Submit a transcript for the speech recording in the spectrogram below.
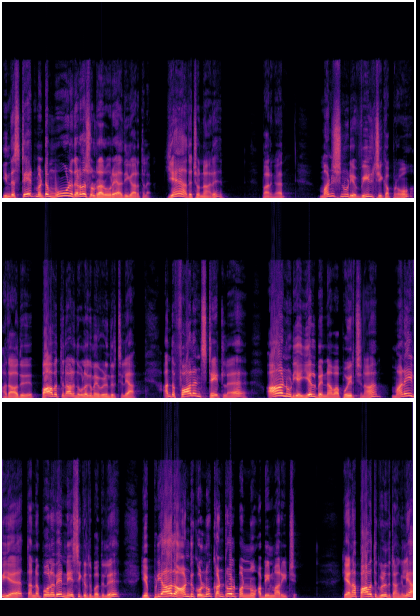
இந்த ஸ்டேட்மெண்ட்டை மூணு தடவை சொல்கிறார் ஒரே அதிகாரத்தில். ஏன் அதை சொன்னார்? பாருங்கள் மனுஷனுடைய வீழ்ச்சிக்கு அப்புறம் அதாவது பாவத்தினால் இந்த உலகமே விழுந்துருச்சு இல்லையா? அந்த ஃபாலன் ஸ்டேட்டில் ஆணுடைய இயல்பு என்னவா போயிடுச்சுன்னா மனைவியை தன்னை போலவே நேசிக்கிறது பதில் எப்படியாவது ஆண்டு கொள்ளணும் கண்ட்ரோல் பண்ணணும் அப்படின்னு மாறிடுச்சு. ஏன்னா பாவத்துக்கு விழுந்துட்டாங்க இல்லையா?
